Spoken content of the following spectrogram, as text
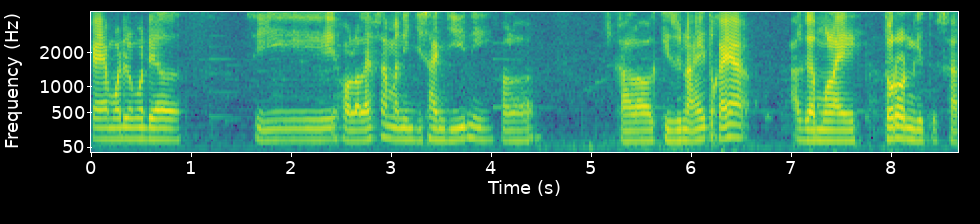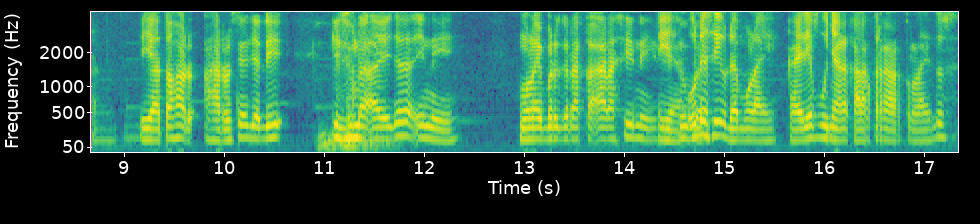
kayak model-model si Hololive sama Ninja Sanji ini. Kalau kalau Kizunai itu kayak agak mulai turun gitu sekarang. Iya atau har- harusnya jadi Kizuna nya ini mulai bergerak ke arah sini. Iya, VTuber. udah sih udah mulai. Kayak dia punya karakter-karakter lain terus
